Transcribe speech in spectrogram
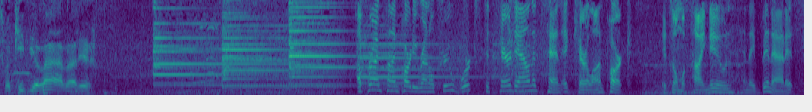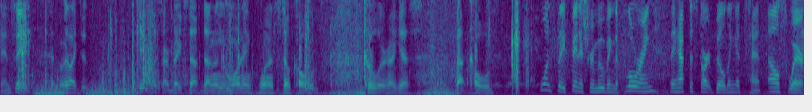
That's what keep you alive out here. A primetime party rental crew works to tear down a tent at Carillon Park. It's almost high noon, and they've been at it since 8. We like to get most our big stuff done in the morning when it's still cold. Cooler, I guess. Not cold. Once they finish removing the flooring, they have to start building a tent elsewhere.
